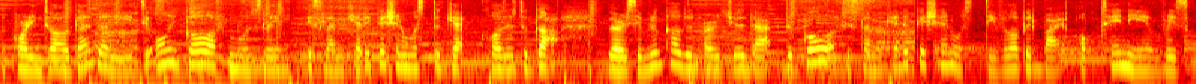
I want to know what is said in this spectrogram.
According to Al-Ghazali, the only goal of Muslim Islamic education was to get closer to God, whereas Ibn Khaldun argued that the goal of Islamic education was developed by obtaining rizq.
